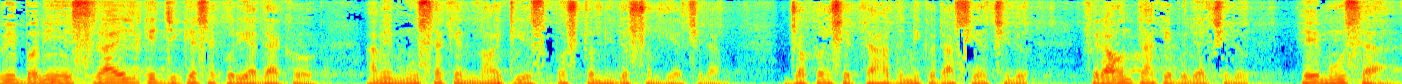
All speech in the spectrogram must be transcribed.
তুমি বনি ইসরায়েলকে জিজ্ঞাসা করিয়া দেখো আমি মুসাকে নয়টি স্পষ্ট নিদর্শন দিয়েছিলাম। যখন সে তাহাদের নিকট আসিয়াছিল ফেরাউন তাহাকে বলিয়াছিল হে মুসা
